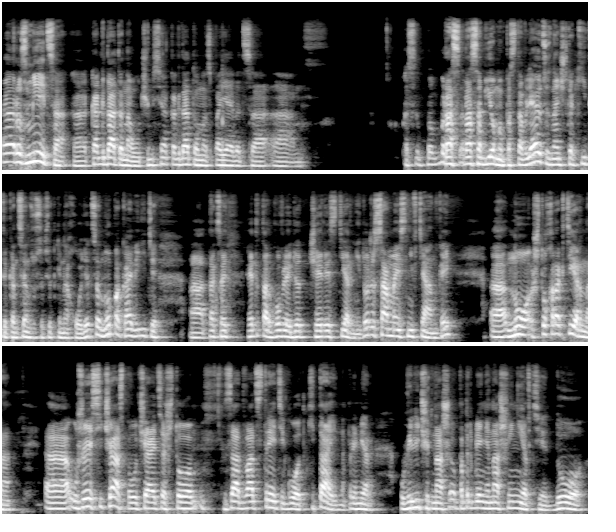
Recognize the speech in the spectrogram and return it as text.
Э, разумеется, э, когда-то научимся, когда-то у нас появятся раз, раз объемы поставляются, значит какие-то консенсусы все-таки находятся, но пока, видите, а, так сказать, эта торговля идет через тернии. То же самое с нефтянкой. А, но что характерно, а, уже сейчас получается, что за 23 год Китай, например, увеличит наше потребление нашей нефти до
